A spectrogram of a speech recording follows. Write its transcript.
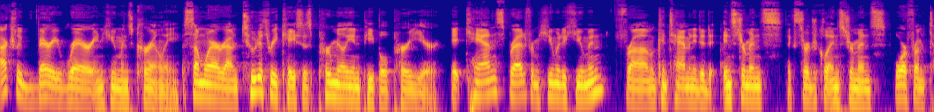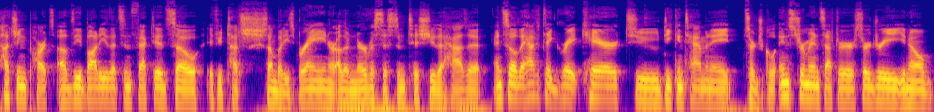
actually very rare in humans currently, somewhere around two to three cases per million people per year. It can spread from human to human from contaminated instruments, like surgical instruments, or from touching parts of the body that's infected. So if you touch somebody's brain or other nervous system tissue that has it. And so they have to take great care to decontaminate surgical instruments after surgery. You know,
